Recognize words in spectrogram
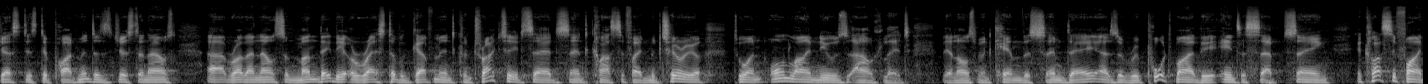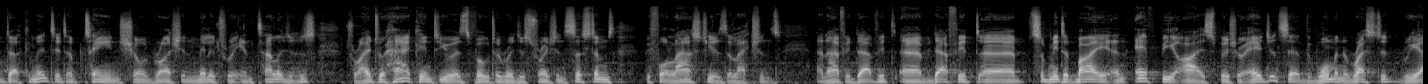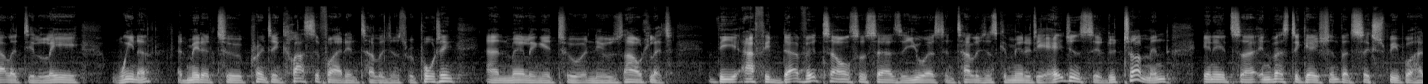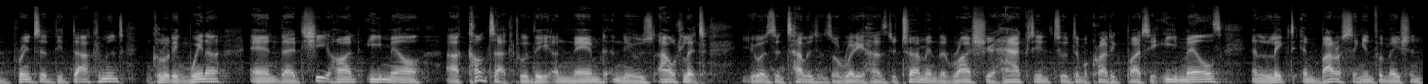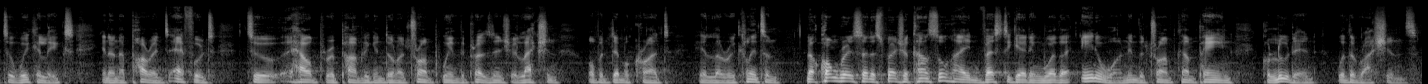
Justice Department has just announced, uh, rather announced on Monday, the arrest of a government contractor it said sent classified material to an online news outlet. The announcement came the same day as a report by The Intercept saying a classified document it obtained showed Russian military intelligence tried to hack into U.S. voter registration systems before last year's elections. An affidavit, affidavit uh, submitted by an FBI special agent said the woman arrested, Reality Leigh Winner, admitted to printing classified intelligence reporting and mailing it to a news outlet. The affidavit also says a U.S. intelligence community agency determined in its uh, investigation that six people had printed the document, including Winner, and that she had email uh, contact with the unnamed news outlet. U.S. intelligence already has determined that Russia hacked into Democratic Party emails and leaked embarrassing information to WikiLeaks in an apparent effort to help Republican Donald Trump win the presidential election over Democrat Hillary Clinton. Now, Congress and a special counsel are investigating whether anyone in the Trump campaign colluded with the Russians.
